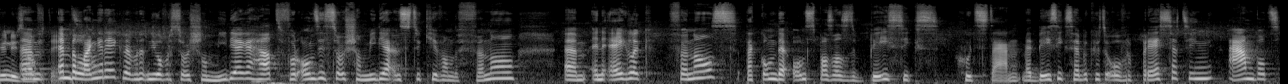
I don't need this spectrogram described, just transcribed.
gun jezelf Ehm, en belangrijk, we hebben het nu over social media gehad. Voor ons is social media een stukje van de funnel. Ehm, en eigenlijk, funnels, dat komt bij ons pas als de basics goed staan. Met basics heb ik het over prijszetting, aanbod,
